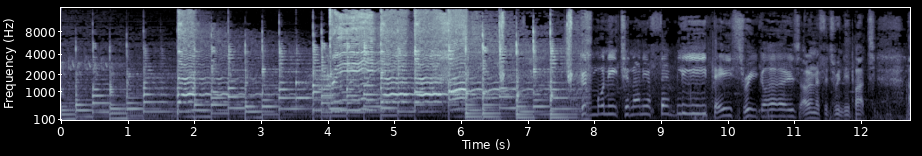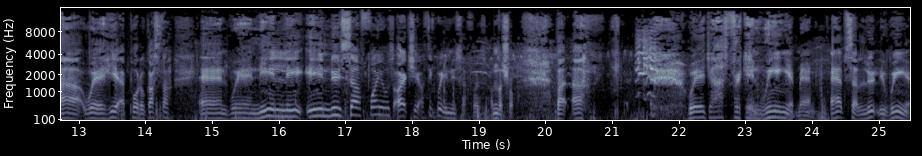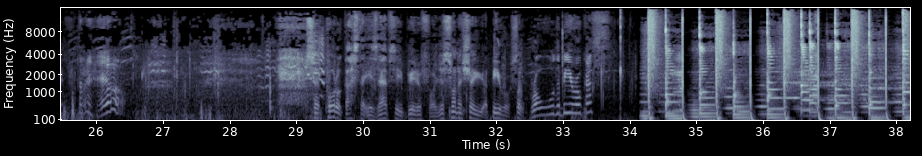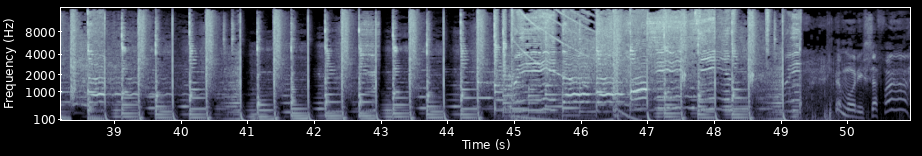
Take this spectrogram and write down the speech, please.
morning Tinania family. Day three guys. I don't know if it's windy but uh, we're here at Port Augusta and we're nearly in New South Wales. Oh, actually I think we're in New South Wales. I'm not sure. But uh, we're just freaking winging it man. Absolutely winging it. What the hell? So Port Augusta is absolutely beautiful. I just want to show you a B-roll. So roll the B-roll, Gus. Good morning, Sapphire.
